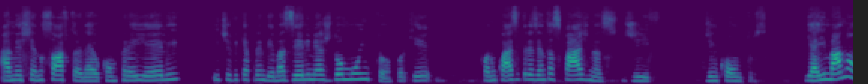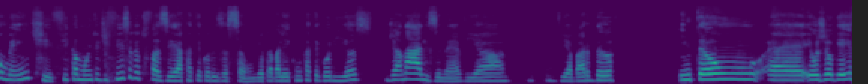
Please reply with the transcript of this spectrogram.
a mexer no software, né? Eu comprei ele e tive que aprender, mas ele me ajudou muito, porque foram quase 300 páginas de, de encontros. E aí, manualmente, fica muito difícil de tu fazer a categorização. E eu trabalhei com categorias de análise, né? Via, via Bardan. Então, é, eu joguei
